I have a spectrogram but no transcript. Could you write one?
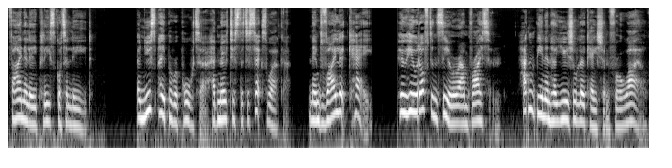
Finally, police got a lead. A newspaper reporter had noticed that a sex worker named Violet Kay, who he would often see around Brighton, hadn't been in her usual location for a while.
